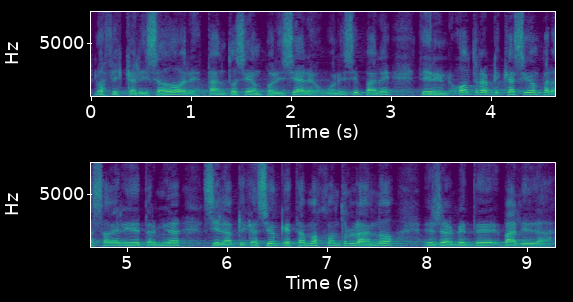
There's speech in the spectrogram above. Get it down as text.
los fiscalizadores, tanto sean policiales o municipales, tienen otra aplicación para saber y determinar si la aplicación que estamos controlando es realmente válida.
